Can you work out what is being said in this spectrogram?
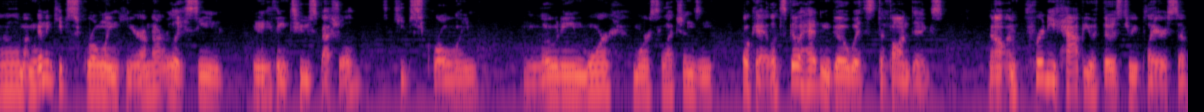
Um, I'm going to keep scrolling here. I'm not really seeing anything too special. Let's keep scrolling and loading more more selections. And okay, let's go ahead and go with Stefon Diggs. Now I'm pretty happy with those three players, so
